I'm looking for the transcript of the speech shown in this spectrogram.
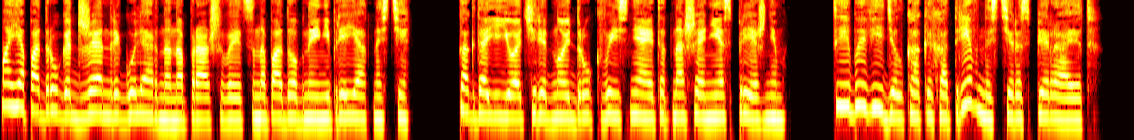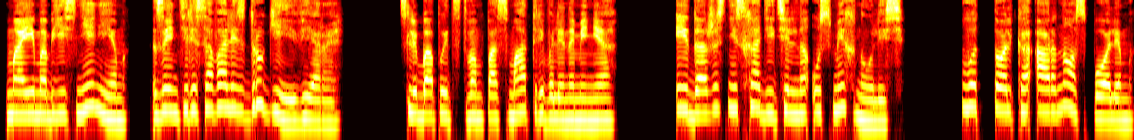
Моя подруга Джен регулярно напрашивается на подобные неприятности, когда ее очередной друг выясняет отношения с прежним. Ты бы видел, как их от ревности распирает. Моим объяснением заинтересовались другие веры. С любопытством посматривали на меня и даже снисходительно усмехнулись. Вот только Арно с Полем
